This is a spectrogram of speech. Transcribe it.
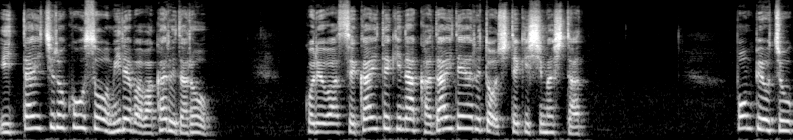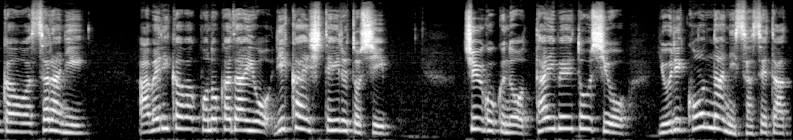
一帯一路構想を見ればわかるだろう。これは世界的な課題であると指摘しました。ポンペオ長官はさらに、アメリカはこの課題を理解しているとし、中国の対米投資をより困難にさせた。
